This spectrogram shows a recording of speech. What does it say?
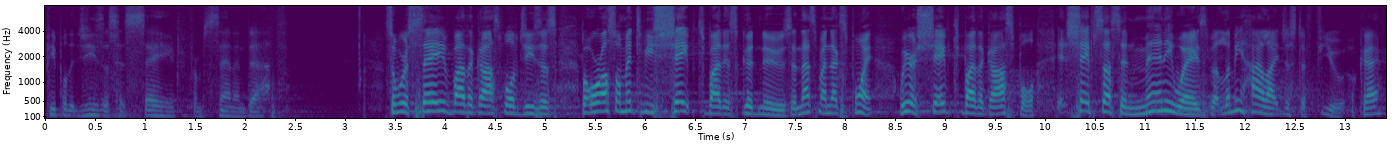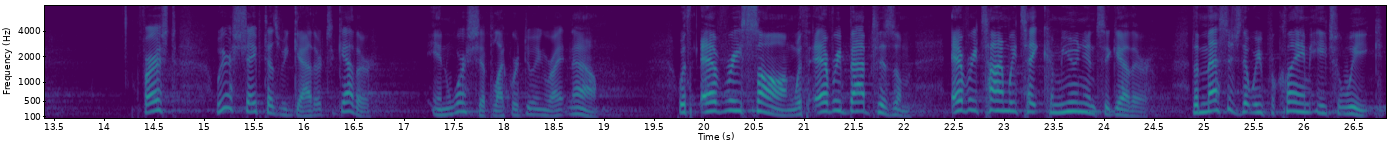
people that Jesus has saved from sin and death. So we're saved by the gospel of Jesus, but we're also meant to be shaped by this good news. And that's my next point. We are shaped by the gospel. It shapes us in many ways, but let me highlight just a few, okay? First, we are shaped as we gather together in worship, like we're doing right now. With every song, with every baptism, every time we take communion together, the message that we proclaim each week,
